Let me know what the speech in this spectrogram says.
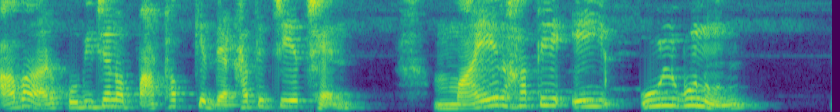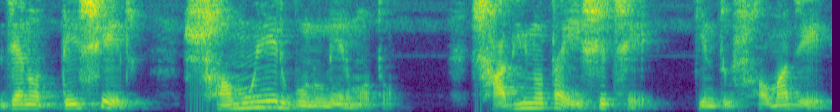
আবার কবি যেন পাঠককে দেখাতে চেয়েছেন, মায়ের হাতে এই উল বুনুন যেন দেশের সময়ের বুনুনের মতো। স্বাধীনতা এসেছে, কিন্তু সমাজে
